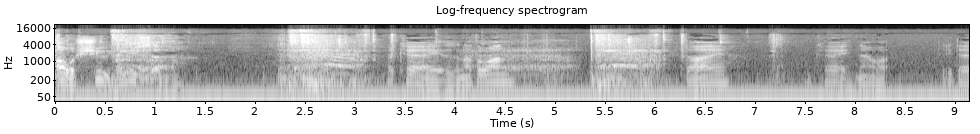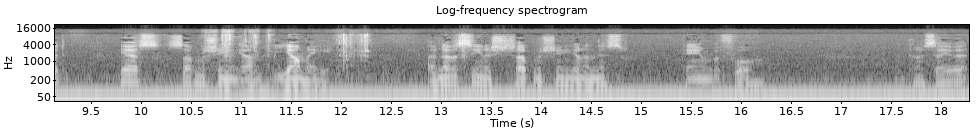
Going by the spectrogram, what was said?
Oh, shoot you, sir. Okay, there's another one. Die. Okay, now what? He dead? Yes, submachine gun. Yummy. I've never seen a submachine gun in this game before. Can I save it?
